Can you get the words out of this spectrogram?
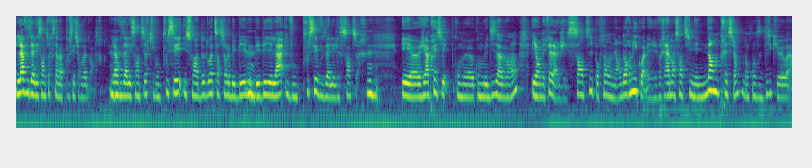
Là, vous allez sentir que ça va pousser sur votre ventre. Là, Mhm. vous allez sentir qu'ils vont pousser. Ils sont à deux doigts de sortir le bébé. Le Mhm. bébé est là. Ils vont pousser. Vous allez le sentir. Mhm. Et euh, j'ai apprécié qu'on me, me le dise avant. Et en effet, là, j'ai senti, pourtant on est endormi, quoi, mais j'ai vraiment senti une énorme pression. Donc on se dit que, voilà,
